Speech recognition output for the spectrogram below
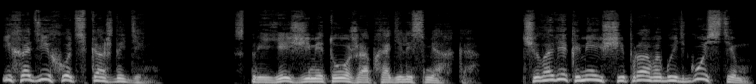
и ходи хоть каждый день. С приезжими тоже обходились мягко. Человек, имеющий право быть гостем,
